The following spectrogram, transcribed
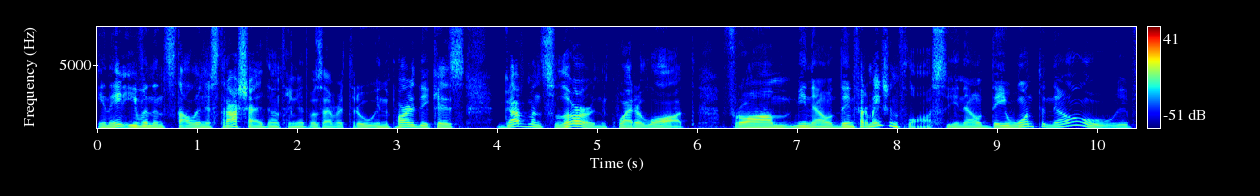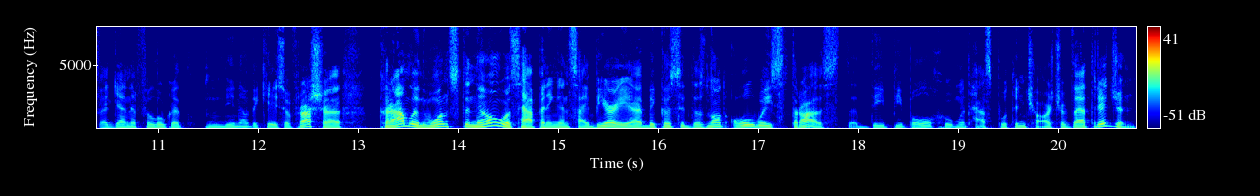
In even in Stalinist Russia, I don't think it was ever true. In part because governments learn quite a lot from you know the information flaws. You know they want to know if again if we look at you know the case of Russia, Kremlin wants to know what's happening in Siberia because it does not always trust the people whom it has put in charge of that region.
